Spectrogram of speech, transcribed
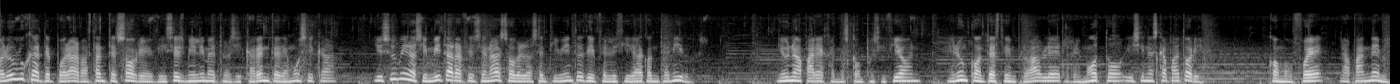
Con un look temporal bastante sobrio de 16 mm y carente de música, Yusumi nos invita a reflexionar sobre los sentimientos de infelicidad contenidos, de una pareja en descomposición, en un contexto improbable, remoto y sin escapatoria, como fue la pandemia.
